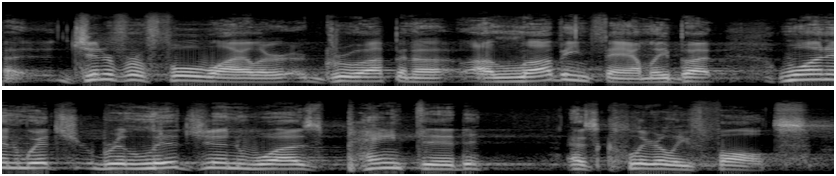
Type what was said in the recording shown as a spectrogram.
Uh, Jennifer Fulwiler grew up in a, a loving family, but one in which religion was painted as clearly false.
